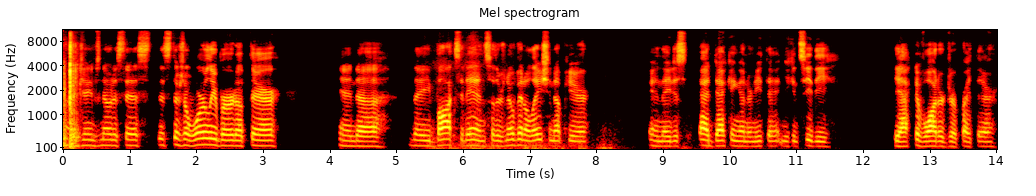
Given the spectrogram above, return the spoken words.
All right, James, noticed this. This there's a whirly bird up there, and uh, they box it in, so there's no ventilation up here, and they just add decking underneath it, and you can see the the active water drip right there.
